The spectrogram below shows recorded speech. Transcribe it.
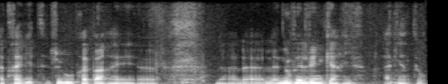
À très vite. Je vais vous préparer euh, la, la nouvelle lune qui arrive. À bientôt.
